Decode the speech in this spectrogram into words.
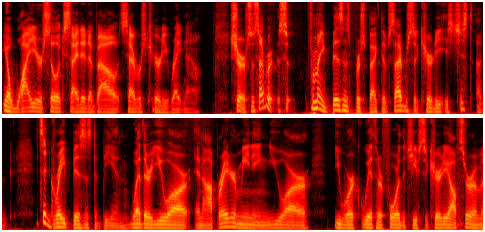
you know why you're so excited about cybersecurity right now. Sure. So cyber. So from a business perspective, cybersecurity is just a it's a great business to be in. Whether you are an operator, meaning you are you work with or for the chief security officer of, a,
